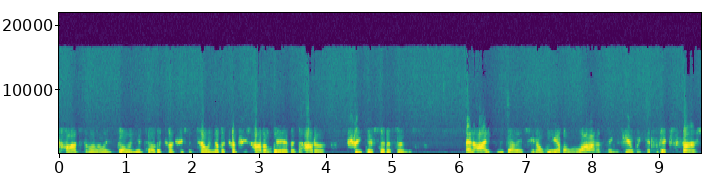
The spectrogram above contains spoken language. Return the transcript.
constantly going into other countries and telling other countries how to live and how to treat their citizens. And I view that as, you know, we have a lot of things here we could fix first.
